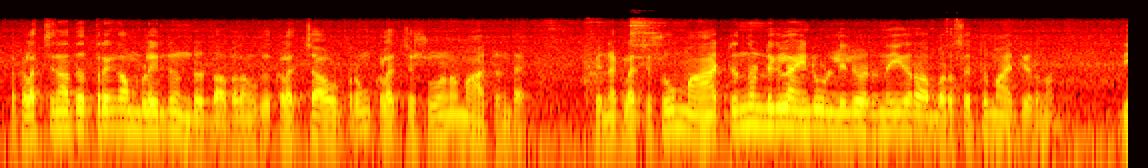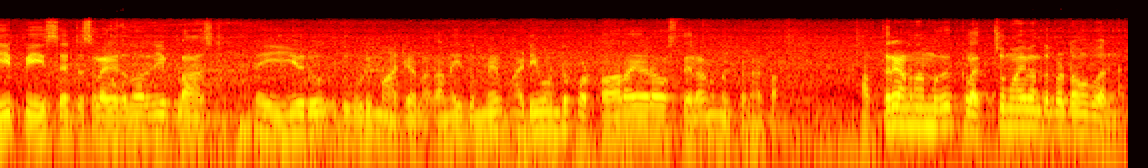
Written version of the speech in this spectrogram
ഇപ്പോൾ ക്ലച്ചിനകത്ത് ഇത്രയും കംപ്ലയിന്റ് ഉണ്ട് കേട്ടോ. അപ്പോൾ നമുക്ക് ക്ലച്ച് ഔട്ടറും ക്ലച്ച് ഷൂ ആണ് മാറ്റേണ്ടത്. പിന്നെ ക്ലച്ച് ഷൂ മാറ്റുന്നുണ്ടെങ്കിൽ അതിന്റെ ഉള്ളിൽ വരുന്ന ഈ റബ്ബർ സെറ്റ് മാറ്റിയിടണം. ഈ പി സെറ്റ് സ്ലൈഡ് എന്ന് പറഞ്ഞ ഈ പ്ലാസ്റ്റിക്കിന്റെ ഈ ഒരു ഇതുകൂടി മാറ്റിയിടണം. കാരണം ഇതുമേയും അടി കൊണ്ട് പൊട്ടാറായ ഒരു അവസ്ഥയിലാണ് നിൽക്കുന്നത് കേട്ടോ. അത്രയാണ് നമുക്ക് ക്ലച്ചുമായി ബന്ധപ്പെട്ട് നമുക്ക് വരുന്നത്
